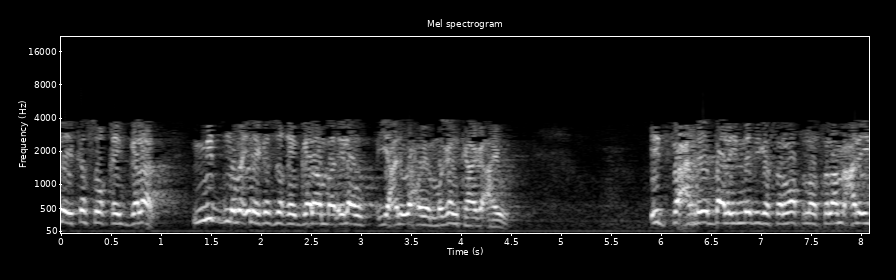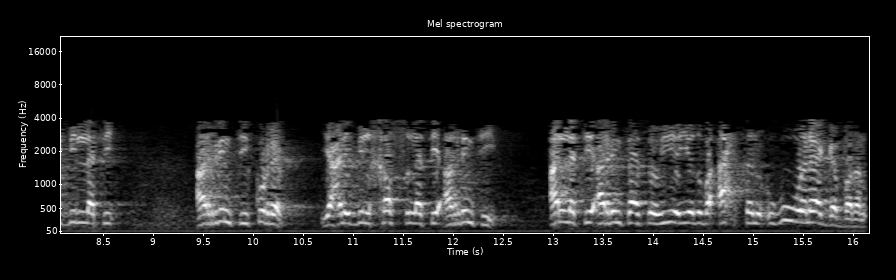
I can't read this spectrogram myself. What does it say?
inay ka soo qayb galaan midnaba inay ka soo qayb galaan baan ilaahu yani waxa wey magankaaga ahay idfac reeb baa layi nabiga salawatullahi wasalaamu caleyh billati arrintii ku reeb yacni bilkhaslati arrintii allatii arrintaasoo hiya iyaduba axsanu ugu wanaagga badan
